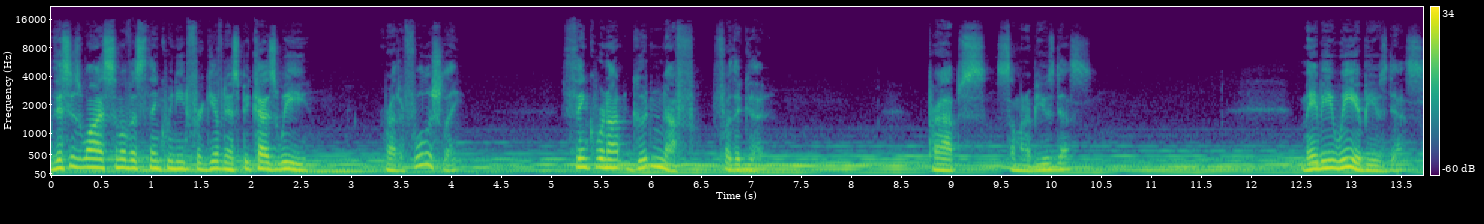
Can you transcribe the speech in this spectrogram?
This is why some of us think we need forgiveness because we, rather foolishly, think we're not good enough for the good. Perhaps someone abused us. Maybe we abused us.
